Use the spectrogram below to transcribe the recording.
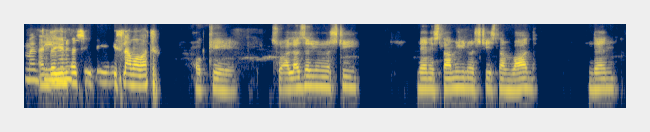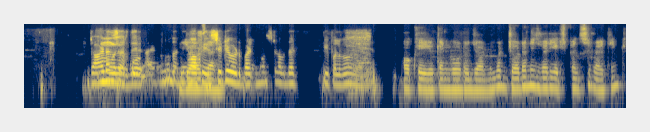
And the university in Islamabad. okay so Al-Azhar University then Islamic University Islamabad then Jordan, sir. There, Qura. I don't know the name of Jordan. institute, but most of the people go there. okay you can go to Jordan but Jordan is very expensive I think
